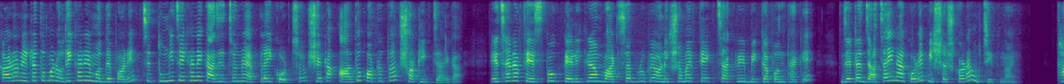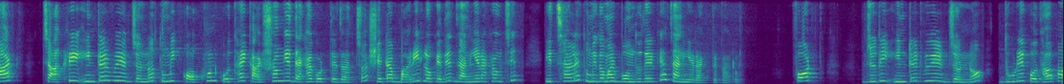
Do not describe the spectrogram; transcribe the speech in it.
কারণ এটা তোমার অধিকারের মধ্যে পড়ে যে তুমি যেখানে কাজের জন্য অ্যাপ্লাই করছ, সেটা আদৌ কতটা সঠিক জায়গা। এছাড়া ফেসবুক টেলিগ্রাম হোয়াটসঅ্যাপ গ্রুপে অনেক সময় ফেক চাকরির বিজ্ঞাপন থাকে, যেটা যাচাই না করে বিশ্বাস করা উচিত নয়। থার্ড চাকরির ইন্টারভিউয়ের জন্য তুমি কখন, কোথায়, কার সঙ্গে দেখা করতে যাচ্ছ সেটা বাড়ির লোকেদের জানিয়ে রাখা উচিত। ইচ্ছা হলে তুমি তোমার বন্ধুদেরকে জানিয়ে রাখতে পারো। ফোর্থ যদি ইন্টারভিউয়ের জন্য দূরে কোথাও বা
